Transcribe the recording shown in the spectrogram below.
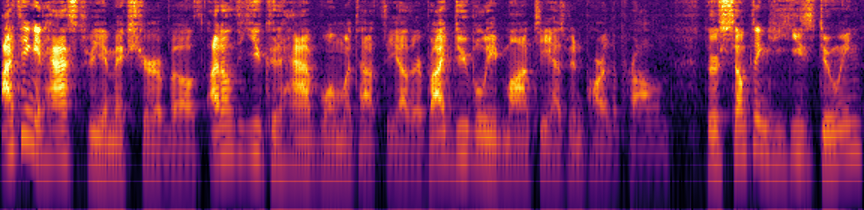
I think it has to be a mixture of both. I don't think you could have one without the other, but I do believe Monty has been part of the problem. There's something he's doing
